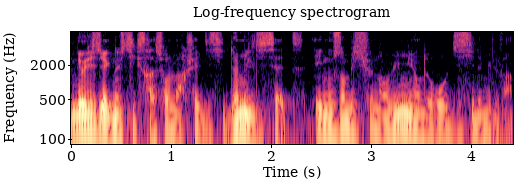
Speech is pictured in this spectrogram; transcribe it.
Neolis Diagnostic sera sur le marché d'ici 2017 et nous ambitionnons 8 millions d'euros d'ici 2020.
